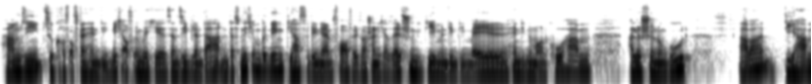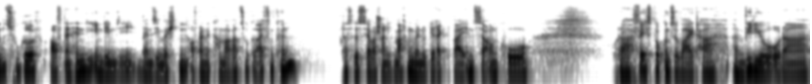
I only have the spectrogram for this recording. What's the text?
haben sie Zugriff auf dein Handy, nicht auf irgendwelche sensiblen Daten, das nicht unbedingt. Die hast du denen ja im Vorfeld wahrscheinlich ja selbst schon gegeben, indem die Mail, Handynummer und Co. haben. Alles schön und gut. Aber die haben Zugriff auf dein Handy, indem sie, wenn sie möchten, auf deine Kamera zugreifen können. Das wirst du ja wahrscheinlich machen, wenn du direkt bei Insta und Co. oder Facebook und so weiter ein Video oder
